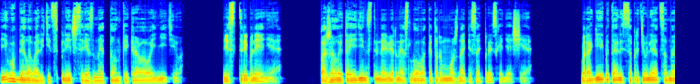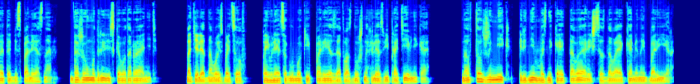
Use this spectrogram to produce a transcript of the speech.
Его голова летит с плеч, срезанная тонкой кровавой нитью. Истребление. Пожалуй, это единственное верное слово, которым можно описать происходящее. Враги пытались сопротивляться, но это бесполезно. Даже умудрились кого-то ранить. На теле одного из бойцов появляются глубокие порезы от воздушных лезвий противника. Но в тот же миг перед ним возникает товарищ, создавая каменный барьер.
